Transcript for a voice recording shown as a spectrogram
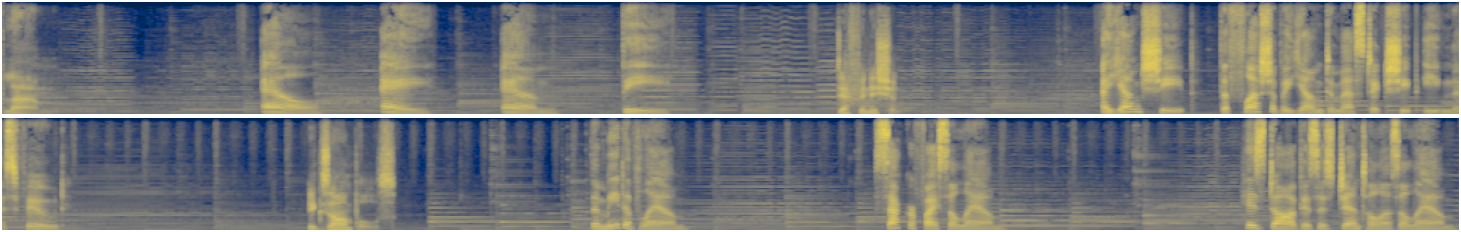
Lamb. L A M B. Definition. A young sheep, the flesh of a young domestic sheep eaten as food. Examples The meat of lamb. Sacrifice a lamb. His dog is as gentle as a lamb.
